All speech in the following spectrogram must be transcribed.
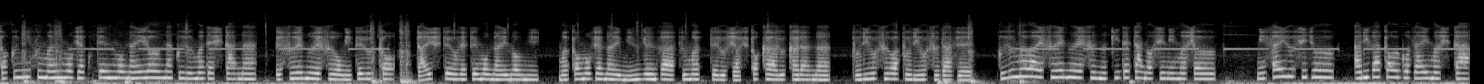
特に不満も弱点もないような車でしたな。SNS を見てると、大して売れてもないのに、まともじゃない人間が集まってる車種とかあるからな。プリウスはプリウスだぜ。車は SNS 抜きで楽しみましょう。ミサイル市場、ありがとうございました。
